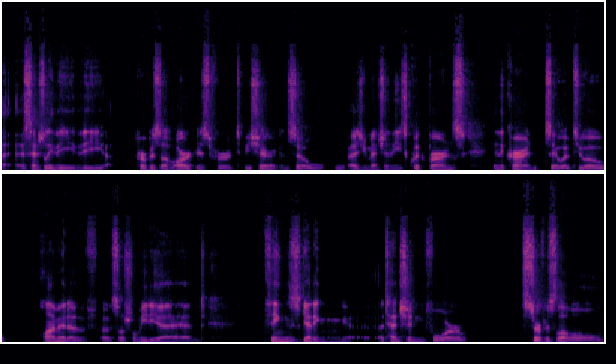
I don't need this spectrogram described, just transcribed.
uh, essentially the the purpose of art is for to be shared. And so, as you mentioned, these quick burns in the current, say, Web 2.0 climate of, of social media and things getting attention for surface level,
